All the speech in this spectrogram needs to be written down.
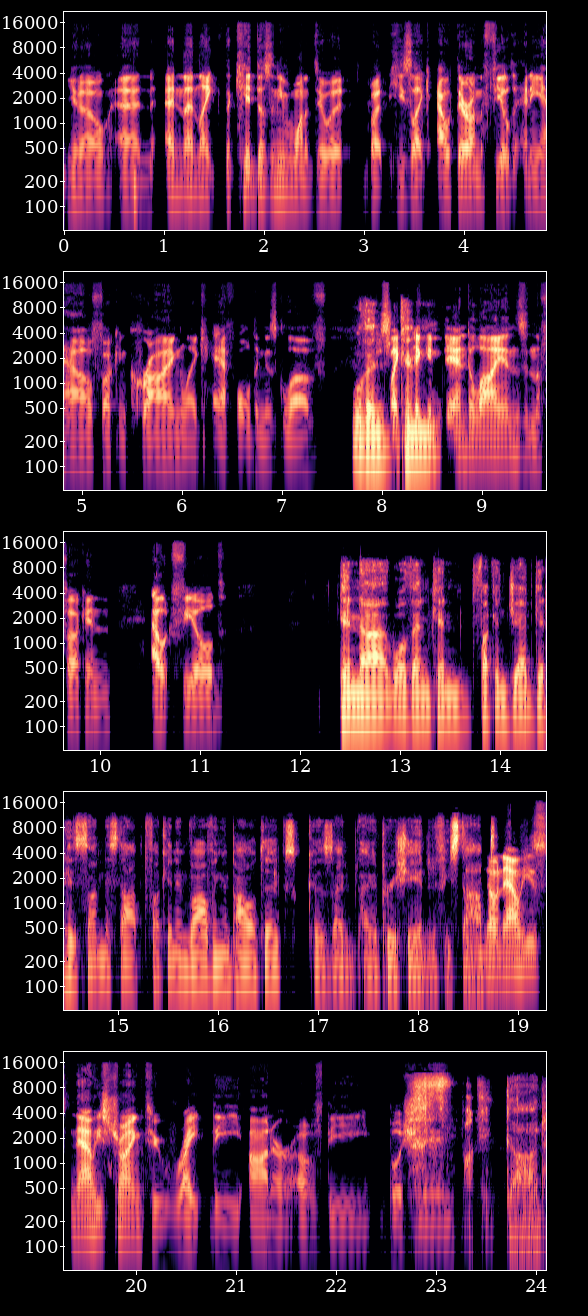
you know, and and then like the kid doesn't even want to do it, but he's like out there on the field anyhow, fucking crying, like half holding his glove, well then just like can picking dandelions in the fucking outfield. Can uh well then can fucking Jeb get his son to stop fucking involving in politics? Because I I'd appreciate it if he stopped. No, now he's now he's trying to right the honor of the Bush name. Fucking God.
